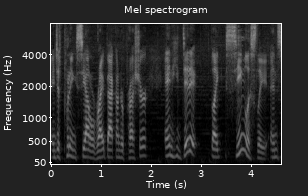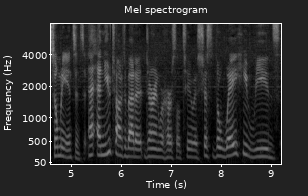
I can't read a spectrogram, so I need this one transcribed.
and just putting Seattle right back under pressure. And he did it like seamlessly in so many instances. And, and, you talked about it during rehearsal too. It's just the way he reads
